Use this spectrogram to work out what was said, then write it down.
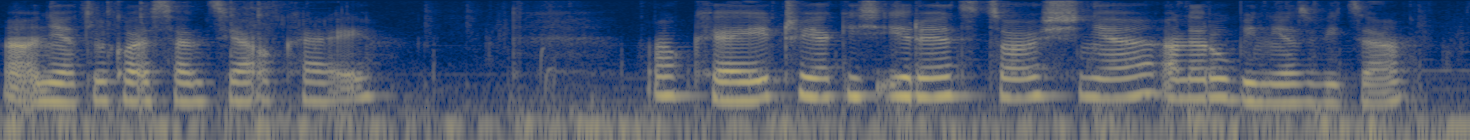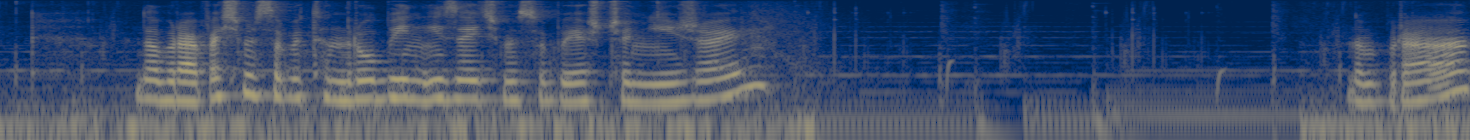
a nie, tylko esencja, okej. Okej, czy jakiś iryt, coś? Nie, ale rubin jest, widzę. Dobra, weźmy sobie ten rubin i zejdźmy sobie jeszcze niżej. Dobra.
